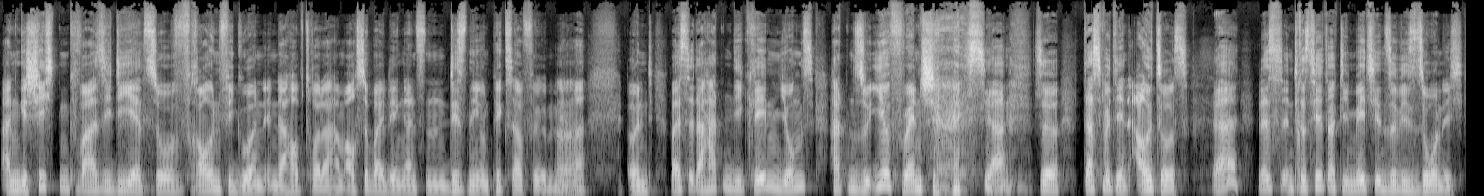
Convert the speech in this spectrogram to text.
an Geschichten quasi, die jetzt so Frauenfiguren in der Hauptrolle haben. Auch so bei den ganzen Disney- und Pixar-Filmen, ja. Und weißt du, da hatten die kleinen Jungs, hatten so ihr Franchise, ja, so das mit den Autos, ja, das interessiert doch die Mädchen sowieso nicht.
